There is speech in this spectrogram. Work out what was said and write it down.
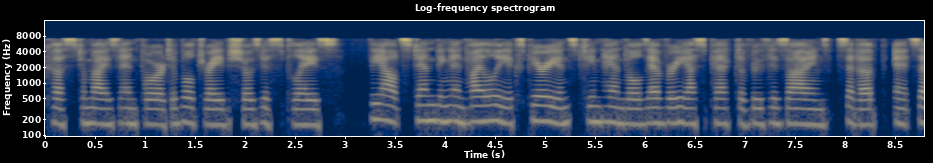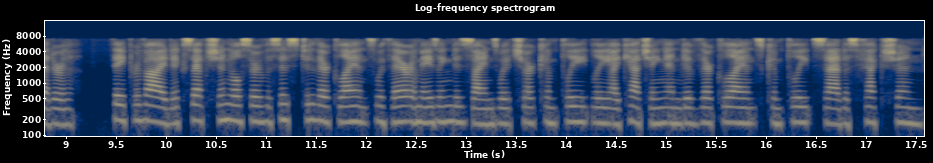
customized and portable trade shows displays. The outstanding and highly experienced team handles every aspect of booth designs, setup, etc. They provide exceptional services to their clients with their amazing designs, which are completely eye catching and give their clients complete satisfaction.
